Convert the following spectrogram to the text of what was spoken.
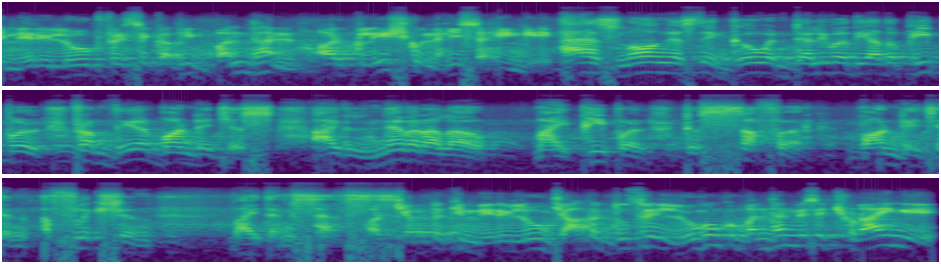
कि मेरे लोग फिर से कभी बंधन और क्लेश को नहीं सहेंगे As long as they go and deliver the other people from their bondages, I will never allow my people to suffer bondage and affliction by themselves. और जब तक कि मेरे लोग जाकर दूसरे लोगों को बंधन में से छुड़ाएँगे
